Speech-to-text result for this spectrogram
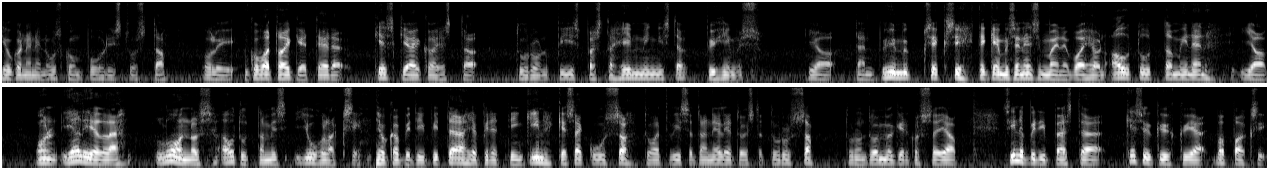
hiukan ennen uskonpuhdistusta oli kova taikeet tehdä keskiaikaisesta Turun piispasta Hemmingistä pyhimys. Ja tämän pyhimykseksi tekemisen ensimmäinen vaihe on autuuttaminen ja on jäljellä luonnos autuuttamisjuhlaksi, joka piti pitää ja pidettiinkin kesäkuussa 1514 Turussa, Turun tuomiokirkossa ja siinä piti päästä kesykyhkyjä vapaaksi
